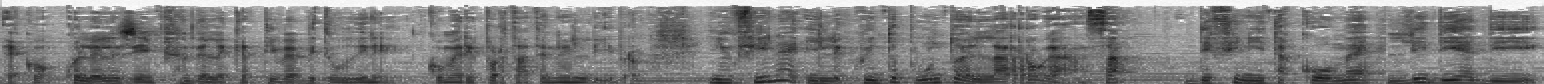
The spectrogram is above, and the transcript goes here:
Ecco, quello è l'esempio delle cattive abitudini come riportate nel libro. Infine, il quinto punto è l'arroganza, definita come l'idea di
